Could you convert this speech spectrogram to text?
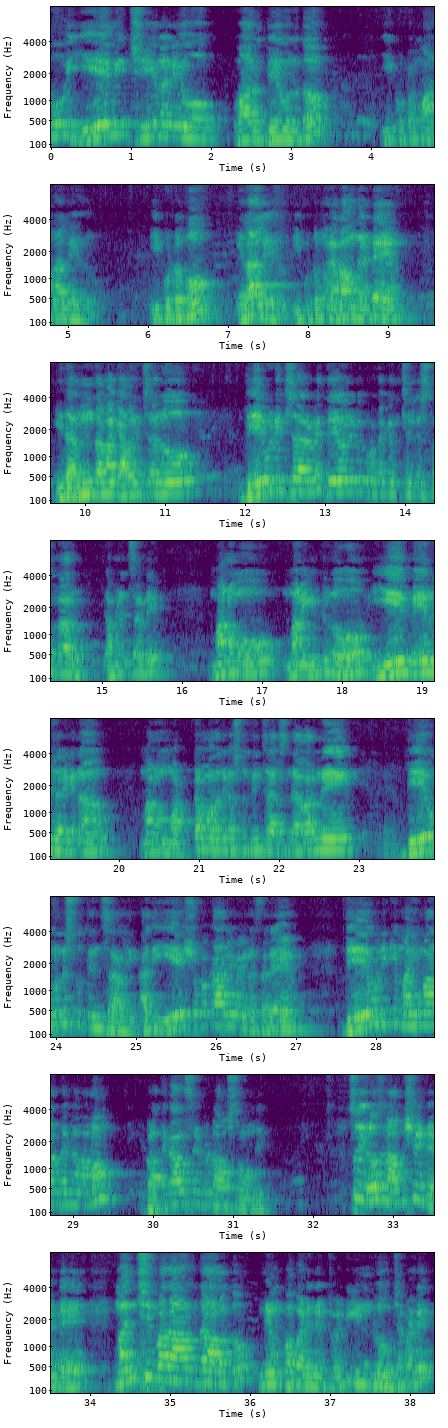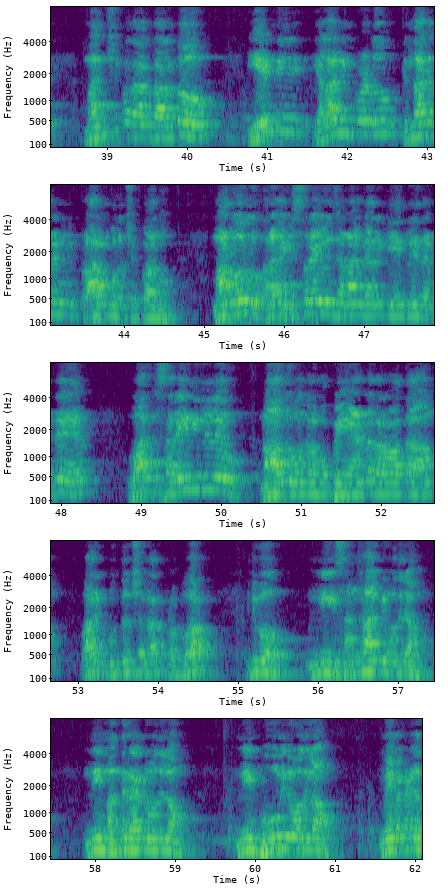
నాకు ఏమి చేయనని వారు దేవునితో ఈ కుటుంబం అలా లేదు. ఈ కుటుంబం ఇలా లేదు. ఈ కుటుంబం ఎలా ఉందంటే ఇదంతా మాకు ఎవరిచ్చారు? దేవుడిచ్చారని దేవునికి కృతజ్ఞత చెల్లిస్తున్నారు. గమనించండి మనము మన ఇంటిలో ఏ మేలు జరిగినా మనం మొట్టమొదటిగా స్థుతించాల్సింది ఎవరిని? దేవుని స్థుతించాలి అది ఏ శుభకార్యమైనా సరే దేవునికి మహిమార్థంగా మనం బ్రతకాల్సినటువంటి అవసరం ఉంది. సో ఈ రోజున నా అంశం ఏంటంటే మంచి పదార్థాలతో నింపబడినటువంటి ఇండ్లు. చెప్పండి. మంచి పదార్థాలతో ఏంటి ఎలా నింపాడు? ఇందాక నేను మీకు ప్రారంభంలో చెప్పాను. మనోళ్ళు అనగా ఇస్రాయేల్ జనాంగానికి ఏం లేదంటే వారికి సరైన ఇల్లు లేవు. నాలుగు వందల ముప్పై ఏళ్ళ తర్వాత వారికి బుద్ధి వచ్చిన్నారు ప్రభు ఇదిగో నీ సంఘాన్ని వదిలాం. నీ మందిరాన్ని వదిలాం. నీ భూమిని వదిలాం. మేము ఇక్కడికి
